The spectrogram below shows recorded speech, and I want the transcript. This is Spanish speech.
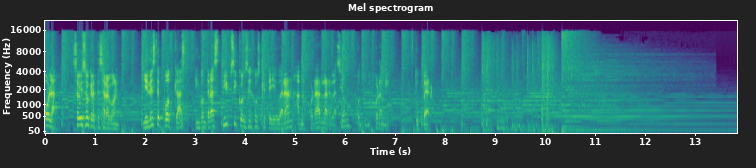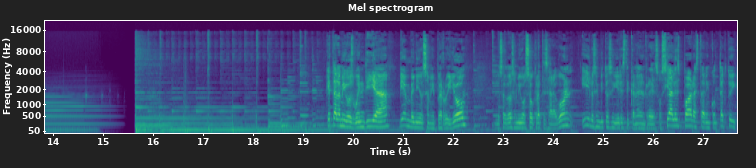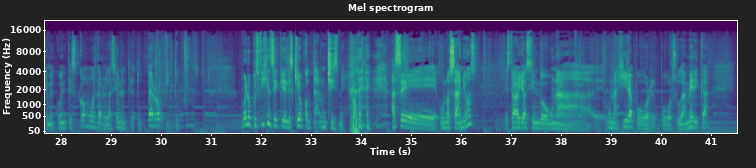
Hola, soy Sócrates Aragón y en este podcast encontrarás tips y consejos que te ayudarán a mejorar la relación con tu mejor amigo, tu perro. ¿Qué tal amigos? Buen día, bienvenidos a mi perro y yo. Los saludos amigos Sócrates Aragón y los invito a seguir este canal en redes sociales para estar en contacto y que me cuentes cómo es la relación entre tu perro y tú. Bueno, pues fíjense que les quiero contar un chisme. Hace unos años estaba yo haciendo una, una gira por, por Sudamérica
